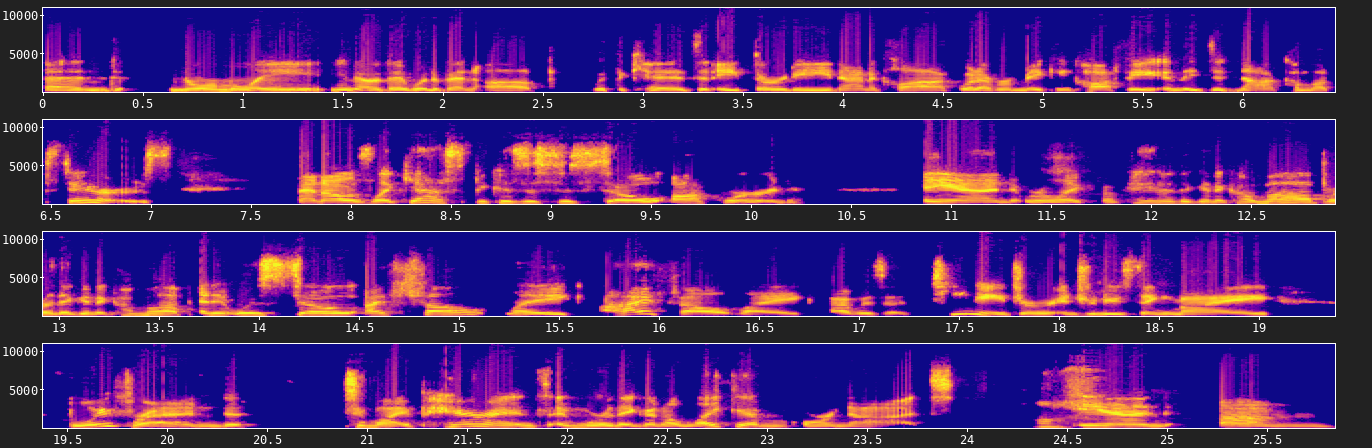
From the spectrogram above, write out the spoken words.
And normally, you know, they would have been up with the kids at 8 30, 9 o'clock, whatever, making coffee, and they did not come upstairs. And I was like, yes, because this is so awkward. And we're like, okay, are they going to come up? Are they going to come up? And it was so, I felt like, I felt like I was a teenager introducing my boyfriend to my parents and were they going to like him or not? Oh. And um,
